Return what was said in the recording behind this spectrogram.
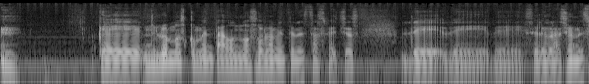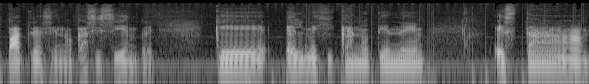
que lo hemos comentado no solamente en estas fechas de, celebraciones patrias, sino casi siempre, que el mexicano tiene esta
